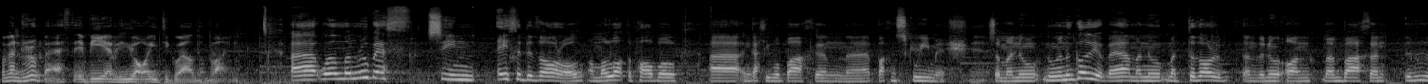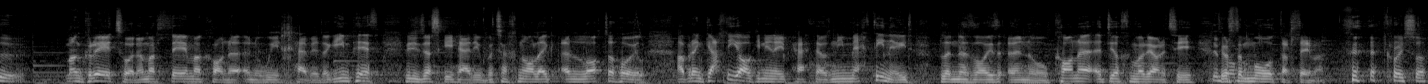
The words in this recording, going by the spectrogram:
mae fe'n rhywbeth i fi erioed i gweld o blaen. Uh, Wel, mae'n rhywbeth sy'n eitha diddorol, ond mae lot o pobl uh, yn gallu bod bach yn, uh, bach yn squeamish. Yeah. So maen nhw, nhw yn ygolio fe, a maen nhw, mae diddorol ynddyn nhw, ond mae'n bach yn... Ugh. Mae'n gret hwn, a mae'r lle mae Connor yn wych hefyd. Ac un peth fi wedi dysgu heddiw bod technoleg yn lot o hwyl, a bod e'n galluogi ni wneud pethau oedd ni'n methu wneud blynyddoedd yn ôl. Connor, y diolch yn fawr iawn i ti. Fi wrth y modd ar lle yma. Croeso.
